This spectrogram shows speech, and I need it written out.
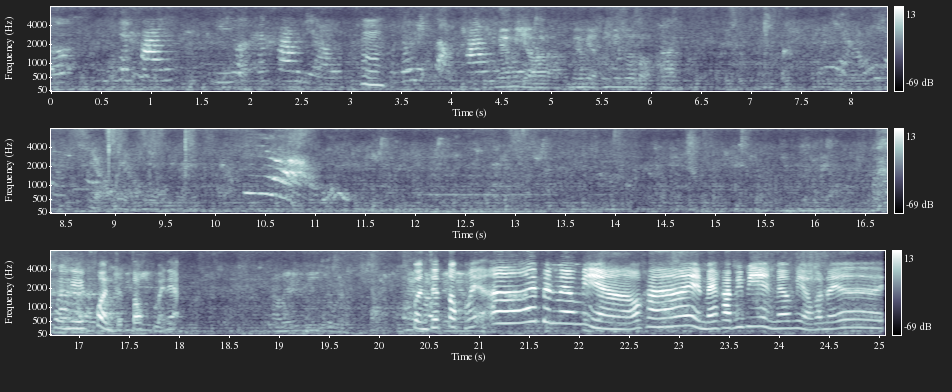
เออแค่ข้างมีหนวดแค่ข้างเดียว อืม มันต้องมีสองข้าง แมวเหมียวเหรอแมวเหมียวต้องมีตัวสองข้างเหมียวเหมียวเหมียวเหมียว วั นนี้ฝนจะตกไหมเนี่ยเอาไว้วิ่งดูฝนจะตกไหมเอ้ยเป็นแมวเหมียวค่ะ เห็นไหมคะพี่พี่ๆเห็นแมวเหมียวกันไหมเอ้ย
